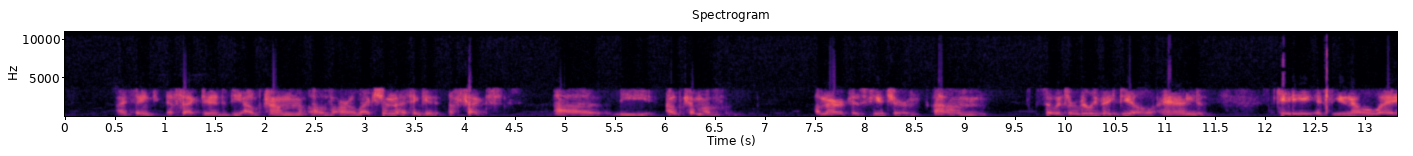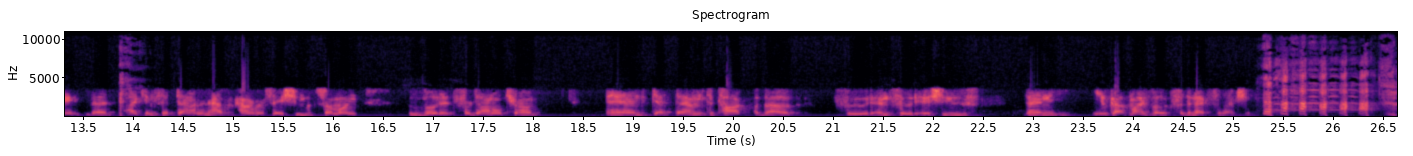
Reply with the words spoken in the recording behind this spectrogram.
I think affected the outcome of our election. I think it affects uh, the outcome of America's future. Um, so it's a really big deal. And Katy, if you know a way that I can sit down and have a conversation with someone who voted for Donald Trump and get them to talk about food and food issues, then you've got my vote for the next election.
